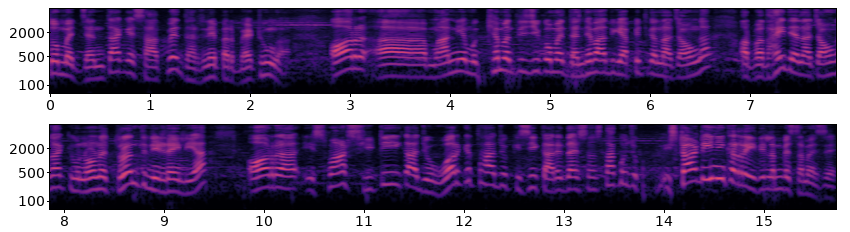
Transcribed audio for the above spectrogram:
तो मैं जनता के साथ में धरने पर बैठूँगा। और माननीय मुख्यमंत्री जी को मैं धन्यवाद ज्ञापित करना चाहूँगा और बधाई देना चाहूँगा कि उन्होंने तुरंत निर्णय लिया और स्मार्ट सिटी का जो वर्क था, जो किसी कार्यदायी संस्था को जो स्टार्ट ही नहीं कर रही थी लंबे समय से,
